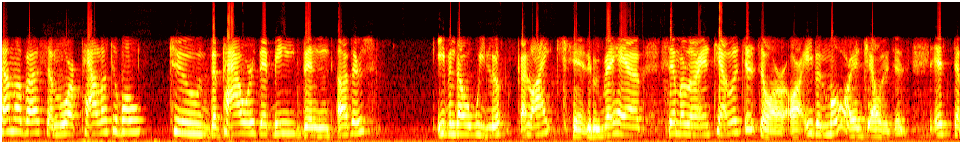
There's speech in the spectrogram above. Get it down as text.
some of us are more palatable to the powers that be than others, even though we look alike and we may have similar intelligence or or even more intelligence. It's the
